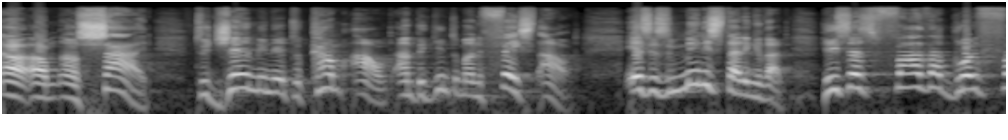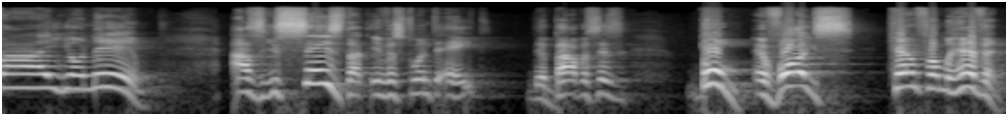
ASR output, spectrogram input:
uh, um, uh, side, to germinate, to come out and begin to manifest out. As he's ministering that, he says, Father, glorify your name. As he says that in verse 28, the Bible says, boom, a voice came from heaven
